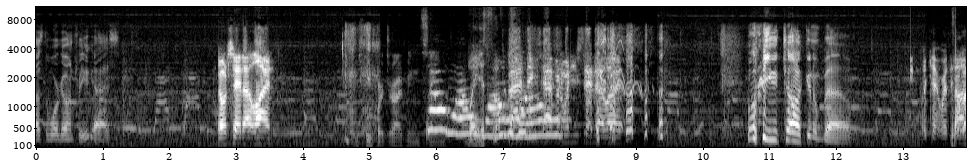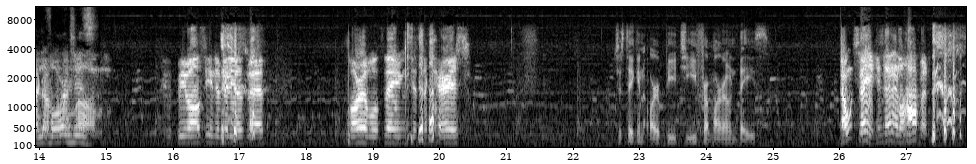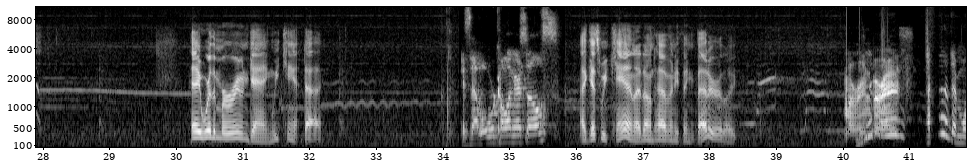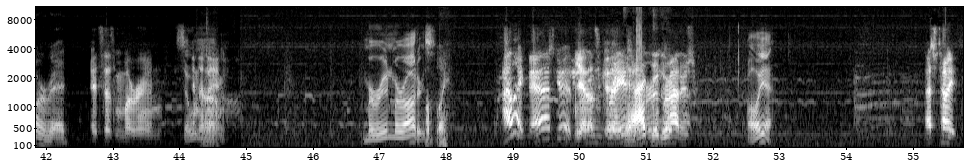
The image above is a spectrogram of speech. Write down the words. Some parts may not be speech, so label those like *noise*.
How's the war going for you guys. Don't say that line. These people are driving insane. Wait, it's Bad things happen when you say that line. *laughs* what are you talking about? I can't wait to Not go back home to my mom. We've all seen the videos, *laughs* man. Horrible things just occurs. Just take an RPG from our own base. Don't say it, because then it'll happen. *laughs* Hey, we're the Maroon Gang. We can't die. Is that what we're calling ourselves? I guess we can. I don't have anything better. Like, Maroon berets. I feel like they're more red. It says maroon so in the uh, name. Maroon Marauders. Oh boy. I like that, that's good. Yeah, that's good. Braves Yeah, I and dig it. Marauders. Oh yeah. That's tight.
